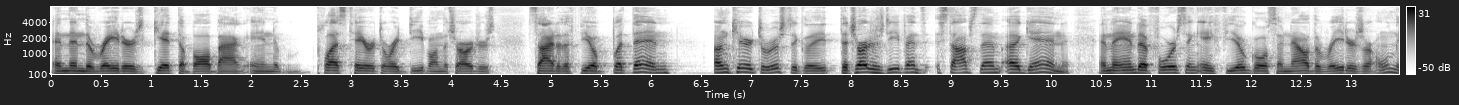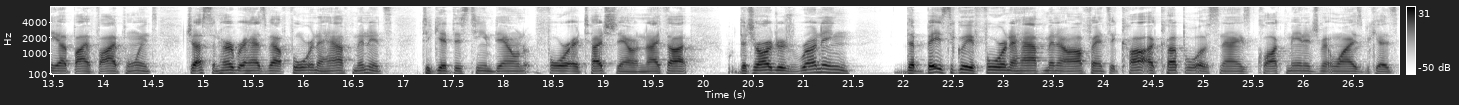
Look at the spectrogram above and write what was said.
And then the Raiders get the ball back in plus territory deep on the Chargers side of the field. But then, uncharacteristically, the Chargers defense stops them again, and they end up forcing a field goal. So now the Raiders are only up by five points. Justin Herbert has about four and a half minutes to get this team down for a touchdown. And I thought the Chargers running the basically a four and a half minute offense. It caught a couple of snags clock management wise because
